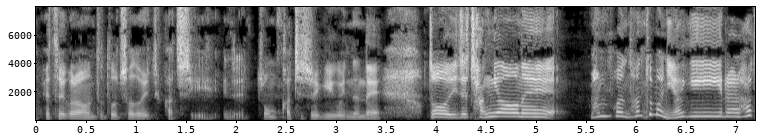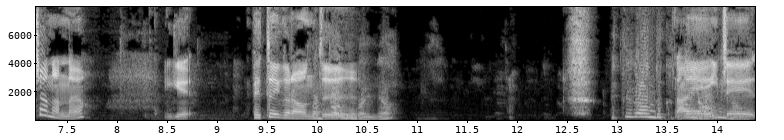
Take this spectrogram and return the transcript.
배틀그라운드도 저도 이제 같이 이제 좀 같이 즐기고 있는데 저 이제 작년에 한 번 한두 번 이야기를 하지 않았나요? 이게 배틀그라운드 걸요? 배틀그라운드 그때 나의 이제-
